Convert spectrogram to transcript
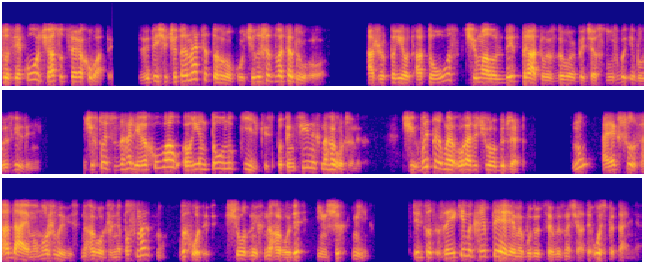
то з якого часу це рахувати? З 2014 року чи лише з 22-го? Адже в період АТО чимало людей втратили здоров'я під час служби і були звільнені. Чи хтось взагалі рахував орієнтовну кількість потенційних нагороджених? Чи витримає у разі чого бюджет? Ну, а якщо згадаємо можливість нагородження посмертно, виходить, що одних нагородять, інших ні. Тільки от за якими критеріями будуть це визначати? Ось питання.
